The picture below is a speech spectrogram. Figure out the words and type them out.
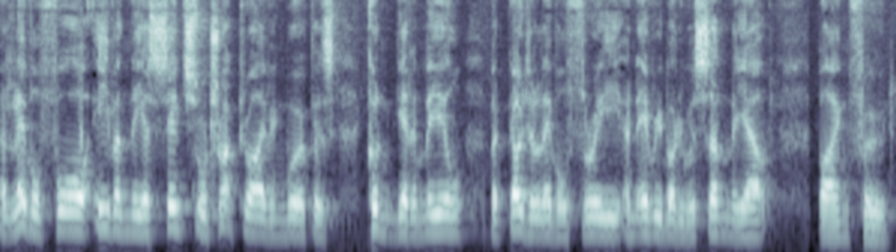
at level four, even the essential truck driving workers couldn't get a meal, but go to level three and everybody was suddenly out buying food.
